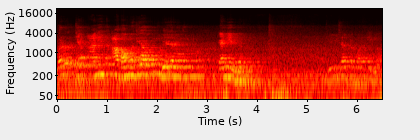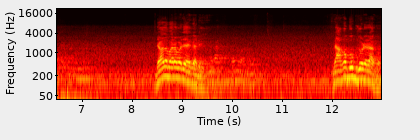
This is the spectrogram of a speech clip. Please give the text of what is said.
બરાબર? જે આની આ ભાવમાં જે આવતું હતું બે હજાર એની અંદર. બીજી સાહેબ. જવા બરાબર જાય ગાડી બરાબર? કંઈ વાંધો નહીં. રાખો, બુક જોડે રાખો.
